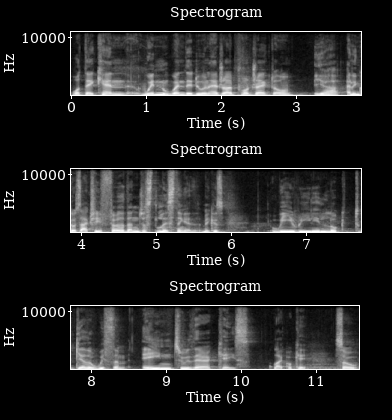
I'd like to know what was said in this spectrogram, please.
what they can win when they do an agile project or? Yeah and it goes actually further than just listing it because we really look together with them into their case. Like okay so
